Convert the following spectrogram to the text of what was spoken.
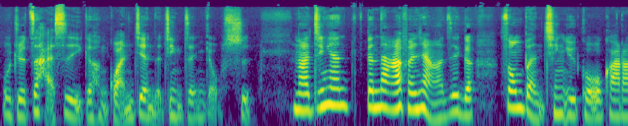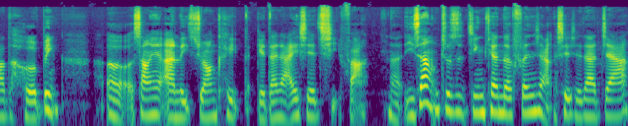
我觉得这还是一个很关键的竞争优势。那今天跟大家分享的这个松本清与国卡拉的合并。呃，商业案例，希望可以给大家一些启发。那以上就是今天的分享，谢谢大家。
